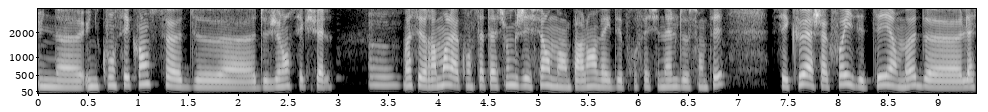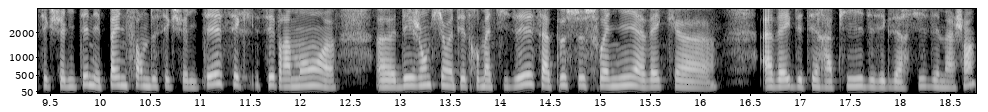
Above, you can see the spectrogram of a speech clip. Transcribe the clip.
une, une, conséquence de, de violence sexuelle. Mm. Moi, c'est vraiment la constatation que j'ai fait en en parlant avec des professionnels de santé. C'est que à chaque fois, ils étaient en mode euh, la sexualité n'est pas une forme de sexualité. C'est vraiment euh, euh, des gens qui ont été traumatisés. Ça peut se soigner avec avec des thérapies, des exercices, des machins.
